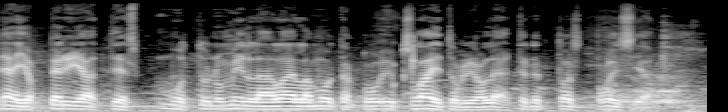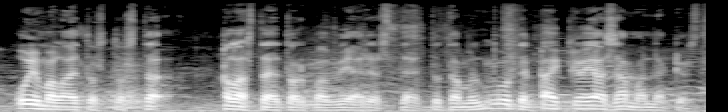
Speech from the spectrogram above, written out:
nämä ei ole periaatteessa muuttunut millään lailla muuta kuin yksi laituri on lähtenyt tuosta pois ja uimalaitos tuosta kalastajatorpan vierestä. että tota, muuten kaikki on ihan samannäköistä.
